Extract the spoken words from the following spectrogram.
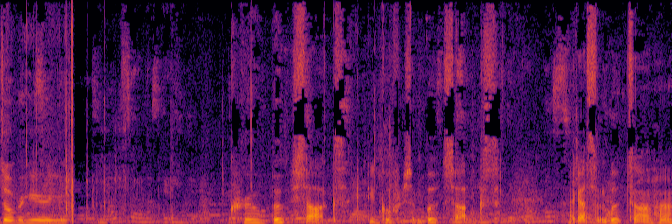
Over here. Crew boot socks. I could go for some boot socks. I got some boots on, huh?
